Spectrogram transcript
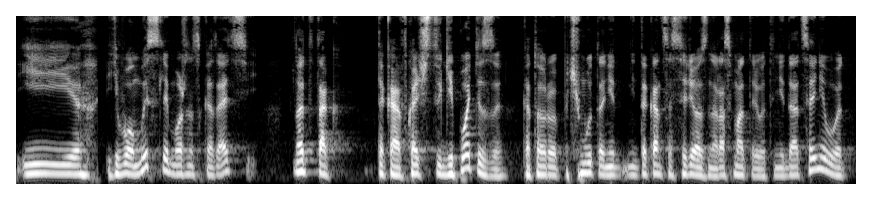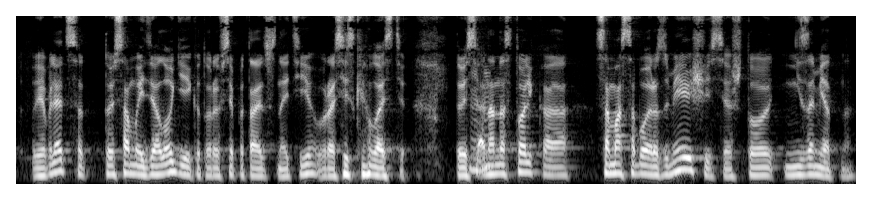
И его мысли, можно сказать, ну это так, такая в качестве гипотезы, которую почему-то не, не до конца серьезно рассматривают и недооценивают, является той самой идеологией, которую все пытаются найти в российской власти. То есть mm-hmm. она настолько сама собой разумеющаяся, что незаметно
